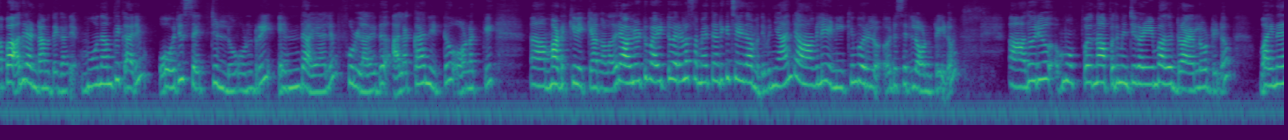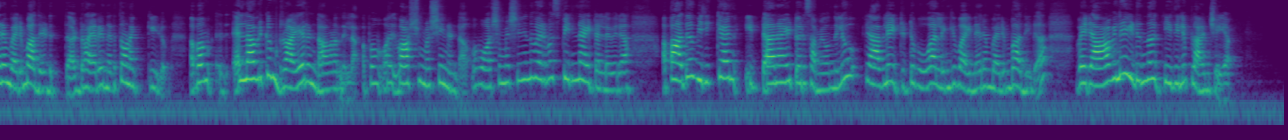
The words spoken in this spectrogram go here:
അപ്പോൾ അത് രണ്ടാമത്തെ കാര്യം. മൂന്നാമത്തെ കാര്യം ഒരു സെറ്റ് ലോണ്ട്രി എന്തായാലും ഫുൾ അതായത് അലക്കാനിട്ട് ഉണക്കി മടക്കി വെക്കുക എന്നുള്ളത്. രാവിലെ തൊട്ട് വൈകിട്ട് വരെയുള്ള സമയത്തിനിടയ്ക്ക് ചെയ്താൽ മതി. ഇപ്പം ഞാൻ രാവിലെ എണീക്കുമ്പോൾ ഒരു ഒരു സെറ്റ് ലോണ്ടറി ഇടും. അതൊരു മുപ്പത് നാൽപ്പത് മിനിറ്റ് കഴിയുമ്പോൾ അത് ഡ്രയറിലോട്ട് ഇടും. വൈകുന്നേരം വരുമ്പോൾ അതെടുത്ത് ഡ്രയറിൽ നിന്ന് എടുത്ത് ഉണക്കിയിടും അപ്പം എല്ലാവർക്കും ഡ്രയർ ഉണ്ടാവണമെന്നില്ല അപ്പം വാഷിംഗ് മെഷീൻ ഉണ്ടാവും. അപ്പോൾ വാഷിംഗ് മെഷീനിൽ നിന്ന് വരുമ്പോൾ സ്പിന്നായിട്ടല്ലേ വരിക അപ്പോൾ അത് വിരിക്കാൻ ഇട്ടാനായിട്ടൊരു സമയം. ഒന്നിലും രാവിലെ ഇട്ടിട്ട് പോവുക അല്ലെങ്കിൽ വൈകുന്നേരം വരുമ്പോൾ അതിടുക അപ്പോൾ രാവിലെ ഇടുന്ന രീതിയിൽ പ്ലാൻ ചെയ്യാം.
